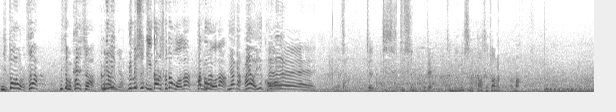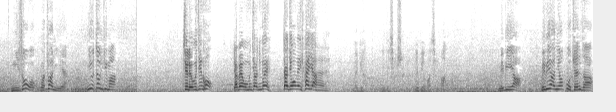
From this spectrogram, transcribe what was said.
你撞了我的车，你怎么开的车？明明明明是你倒的车撞我的，还怪我的？你还敢反咬一口？哎哎哎！哎，小强，这这这这是你不对，这明明是你倒车撞了我们嘛！你说我我撞你，你有证据吗？这里有个监控，要不然我们交警队调警，我给你看一下。没必要，一点小事，没必要报警啊。没必要，没必要，你要负全责。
